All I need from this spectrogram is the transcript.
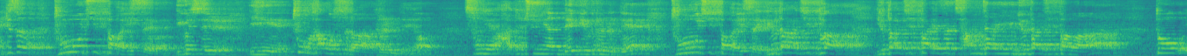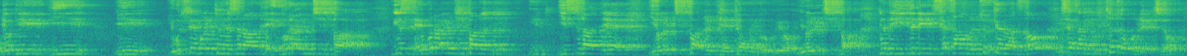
그래서 두 지파가 있어요. 이것을 이 투하우스라 그러는데요. 성경에 아주 중요한 맥이 흐르는데 두 지파가 있어요. 유다 지파, 유다 지파에서 장자인 유다 지파와 또 여기 이, 이 요셉을 통해서 나온 에브라임 지파. 이것은 에브라임 지파는 이- 이스라엘의 열 지파를 대표하는 거고요. 열 지파. 근데 이들이 세상으로 쫓겨나서 세상에 흩어져 버렸죠.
